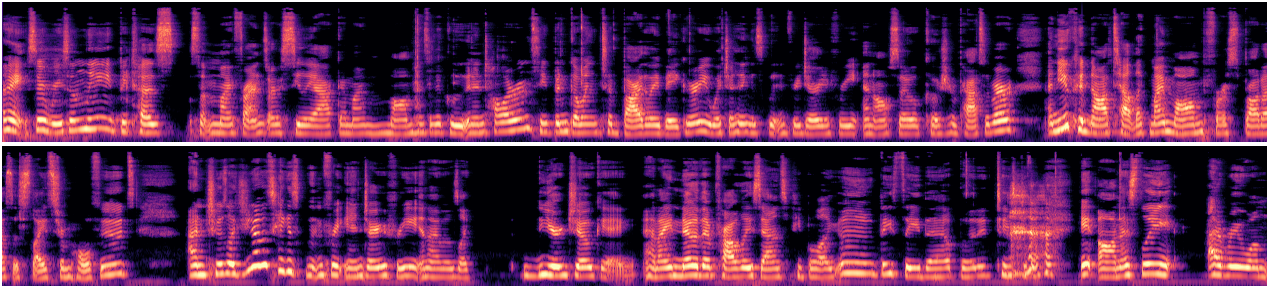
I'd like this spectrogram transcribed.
Okay, so recently, because some of my friends are celiac and my mom has like a gluten intolerance, we've been going to By the Way Bakery, which I think is gluten free, dairy free, and also kosher Passover. And you could not tell. Like my mom first brought us a slice from Whole Foods, and she was like, "Do you know this cake is gluten free and dairy free?" And I was like, "You're joking." And I know that probably sounds to people like, "Uh, they say that, but it tastes." it honestly everyone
